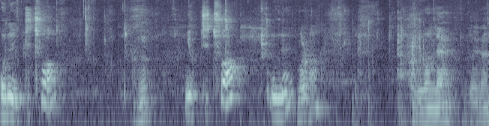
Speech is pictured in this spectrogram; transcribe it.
오늘 육지 추워? 응? 육지 추워? 오늘? 몰라. 일본데 여기는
